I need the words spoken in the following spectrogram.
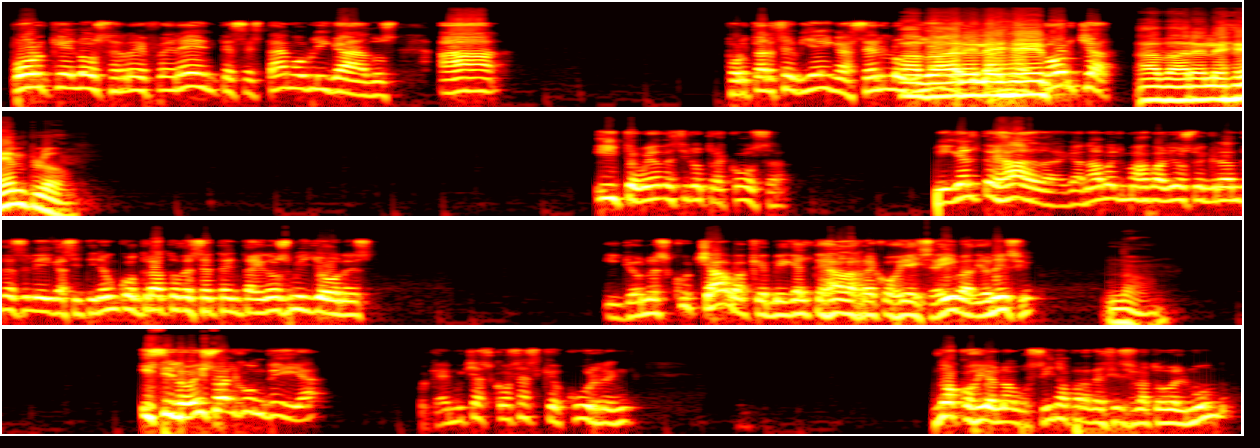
porque los referentes están obligados a portarse bien, a hacerlo a bien, dar el ejemplo, a dar el ejemplo. Y te voy a decir otra cosa. Miguel Tejada ganaba el más valioso en grandes ligas y tenía un contrato de 72 millones. Y yo no escuchaba que Miguel Tejada recogía y se iba, Dionisio. No. Y si lo hizo algún día, porque hay muchas cosas que ocurren, no cogía una bocina para decírselo a todo el mundo.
